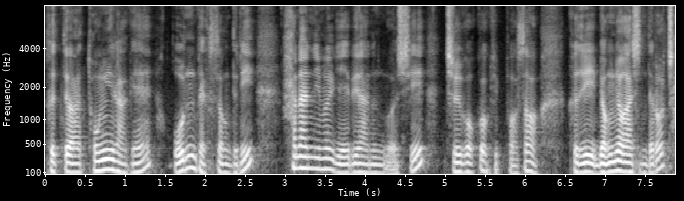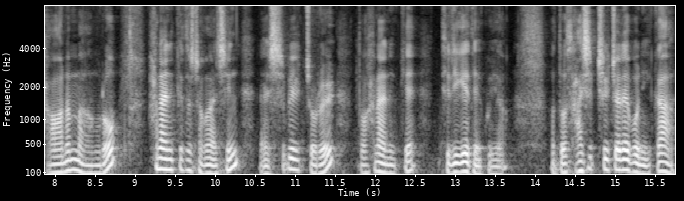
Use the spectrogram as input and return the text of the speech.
그때와 동일하게 온 백성들이 하나님을 예배하는 것이 즐겁고 기뻐서 그들이 명령하신 대로 자원한 마음으로 하나님께서 정하신 11조를 또 하나님께 드리게 되고요. 또 47절에 보니까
